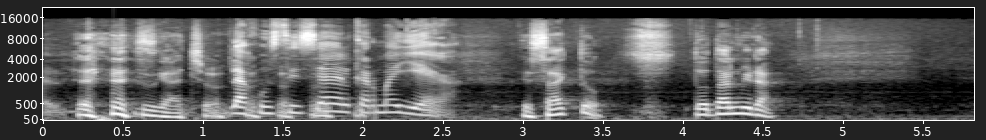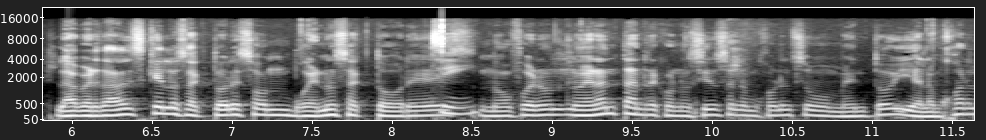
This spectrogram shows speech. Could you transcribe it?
es gacho. La justicia del karma llega. Exacto. Total, mira, la verdad es que los actores son buenos actores. No fueron, no eran tan reconocidos a lo mejor en su momento y a lo mejor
